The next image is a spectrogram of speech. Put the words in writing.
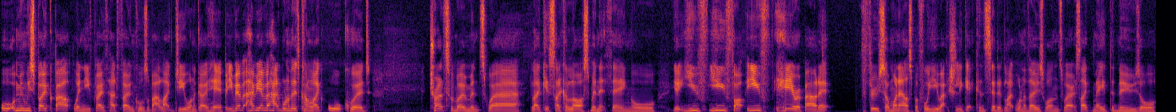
or I mean, we spoke about when you've both had phone calls about like, do you want to go here? But you've ever, have you ever had one of those kind of like awkward transfer moments where like it's like a last minute thing, or you you you hear about it through someone else before you actually get considered like one of those ones where it's like made the news or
